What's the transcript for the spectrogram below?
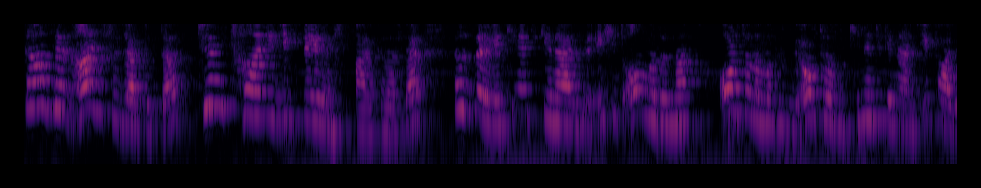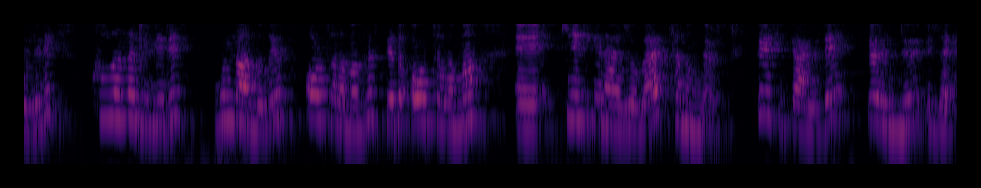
Gazların aynı sıcaklıkta tüm taneciklerin arkadaşlar hızları ve kinetik enerjisi eşit olmadığından ortalama hız ve ortalama kinetik enerji ifadeleri kullanabiliriz. Bundan dolayı ortalama hız ya da ortalama e, kinetik enerji olarak tanımlıyoruz. Grafiklerde de göründüğü üzere.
